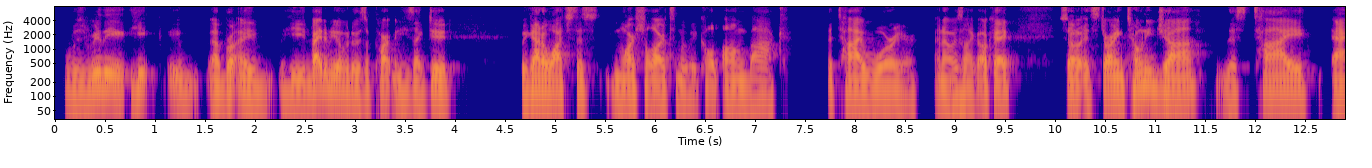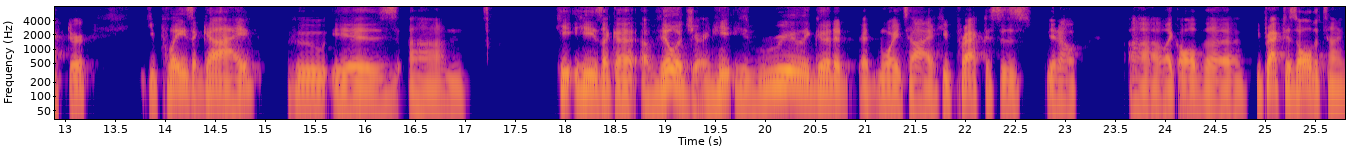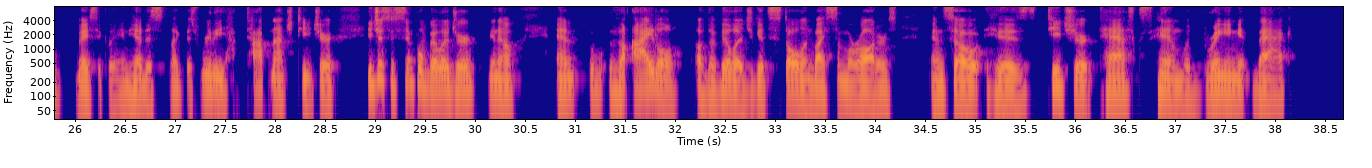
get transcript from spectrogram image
was really he he, uh, brought, he invited me over to his apartment. He's like, "Dude, we got to watch this martial arts movie called Ong Bak, the Thai Warrior." And I was Mhm. like, "Okay." So it's starring Tony Jaa, this Thai actor. He plays a guy who is um, he he's like a, a villager, and he he's really good at, at Muay Thai. He practices, you know, uh, like all the he practiced all the time basically and he had this like this really top-notch teacher he's just a simple villager you know and the idol of the village gets stolen by some marauders and so his teacher tasks him with bringing it back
